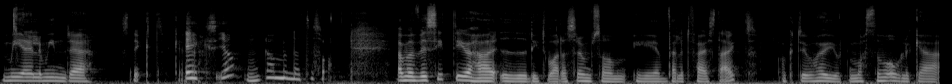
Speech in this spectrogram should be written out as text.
Mer eller mindre snyggt kanske? Ex, ja, mm. ja, men lite så. Ja, men vi sitter ju här i ditt vardagsrum som är väldigt färgstarkt. Och du har ju gjort massor med olika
